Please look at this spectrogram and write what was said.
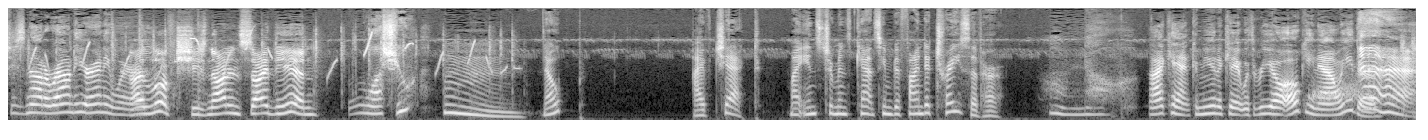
She's not around here anywhere. I looked. She's not inside the inn. Washu? Hmm. Nope. I've checked. My instruments can't seem to find a trace of her. Oh no. I can't communicate with Ryo-Ohki now either. Ah,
